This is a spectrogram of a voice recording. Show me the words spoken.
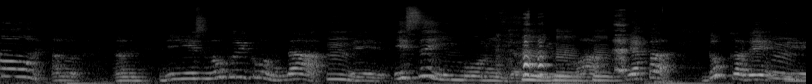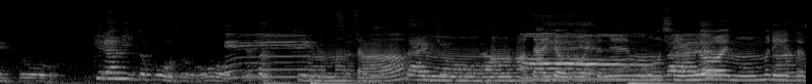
のあのあの DS の送り込んだ、うん。えーエセ陰謀論者っていうのは、やっぱどっかで、うん。えー、とピラミッド構造をやっぱり継続まさせる、た？代表うんが。代表がってねもうしんどいもう無理言うたし。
